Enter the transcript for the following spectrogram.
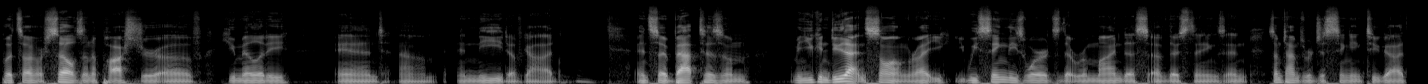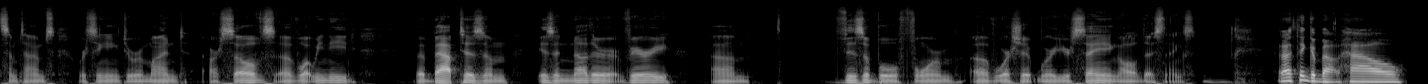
puts ourselves in a posture of humility and um, in need of God. And so baptism, I mean, you can do that in song, right? You, we sing these words that remind us of those things, and sometimes we're just singing to God. Sometimes we're singing to remind ourselves of what we need. But baptism is another very um, visible form of worship where you're saying all of those things. And I think about how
